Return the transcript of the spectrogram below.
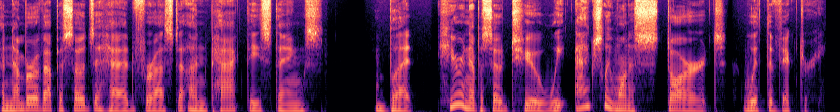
a number of episodes ahead for us to unpack these things. But here in episode two, we actually want to start with the victory.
